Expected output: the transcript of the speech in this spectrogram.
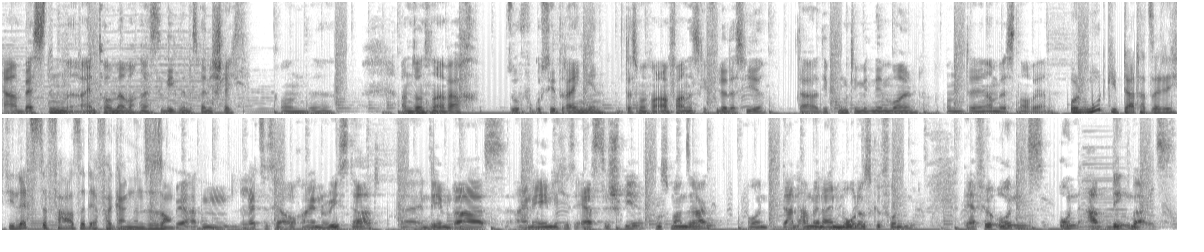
Ja, am besten ein Tor mehr machen als der Gegner, das wäre nicht schlecht. Und äh, ansonsten einfach so fokussiert reingehen, dass man von Anfang an das Gefühl hat, dass wir da die Punkte mitnehmen wollen und äh, am besten auch werden. Und Mut gibt da tatsächlich die letzte Phase der vergangenen Saison. Wir hatten letztes Jahr auch einen Restart. Äh, in dem war es ein ähnliches erstes Spiel, muss man sagen. Und dann haben wir einen Modus gefunden, der für uns unabdingbar ist.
